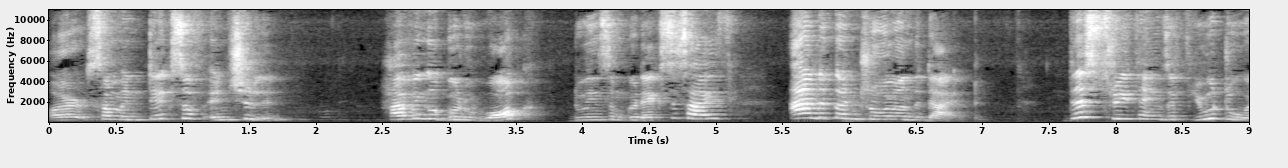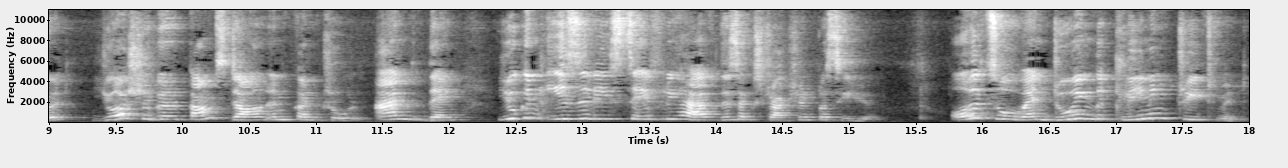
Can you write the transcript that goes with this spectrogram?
or some intakes of insulin having a good walk, doing some good exercise, and a control on the diet. These three things, if you do it, your sugar comes down in control and then you can easily, safely have this extraction procedure. Also, when doing the cleaning treatment,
